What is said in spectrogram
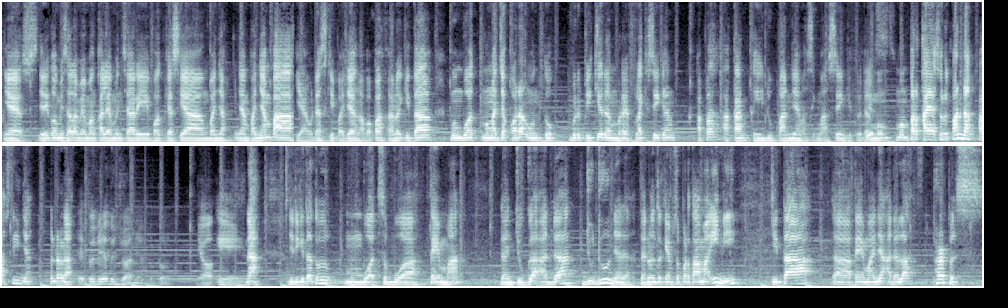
Yes, jadi kalau misalnya memang kalian mencari podcast yang banyak nyampah-nyampah, ya udah skip aja nggak apa-apa karena kita membuat mengajak orang untuk berpikir dan merefleksikan apa akan kehidupannya masing-masing gitu dan Yes. mem- memperkaya sudut pandang pastinya, bener nggak? Itu dia tujuannya, betul. Yoi. Nah, jadi kita tuh membuat sebuah tema dan juga ada judulnya. Dan untuk episode pertama ini kita uh, temanya adalah purpose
